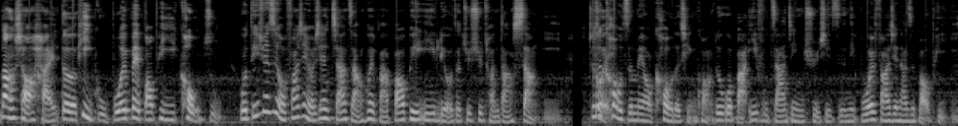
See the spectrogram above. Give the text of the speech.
让小孩的屁股不会被包屁衣扣住。我的确是有发现，有些家长会把包屁衣留着继续穿当上衣。就是扣子没有扣的情况，如果把衣服扎进去，其实你不会发现它是包皮衣。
